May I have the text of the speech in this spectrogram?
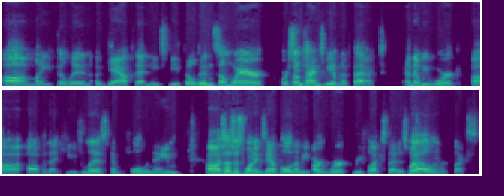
um, might fill in a gap that needs to be filled in somewhere, or sometimes we have an effect and then we work uh, off of that huge list and pull a name. Uh, so that's just one example. And then the artwork reflects that as well and reflects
